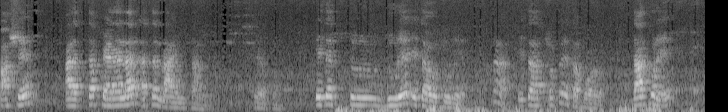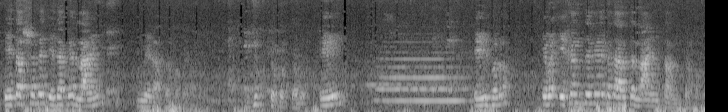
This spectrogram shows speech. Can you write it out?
পাশে আর একটা প্যারালাল একটা লাইন টানলাম এরকম। এটা একটু দূরে, এটাও দূরে। হ্যাঁ এটা ছোট, এটা বড়। তারপরে এটার সাথে এটাকে লাইন মেলাতে হবে। যুক্ত করতে হবে। এই এই হলো। এবার এখান থেকে এখানে আরেকটা লাইন টানতে হবে।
